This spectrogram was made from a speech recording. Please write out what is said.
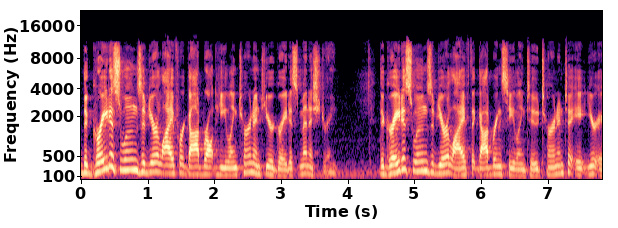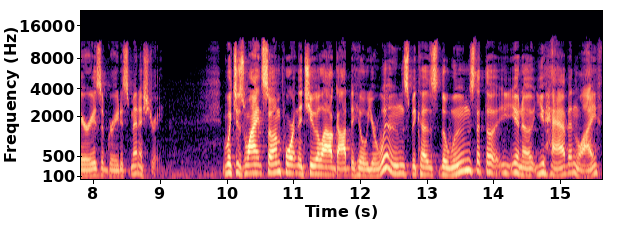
the greatest wounds of your life where God brought healing turn into your greatest ministry. The greatest wounds of your life that God brings healing to turn into your areas of greatest ministry. which is why it's so important that you allow God to heal your wounds because the wounds that the you know you have in life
